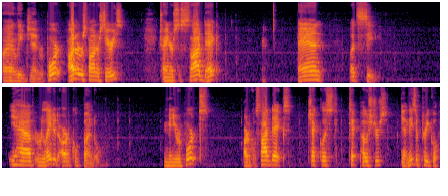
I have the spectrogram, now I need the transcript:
and lead gen report, autoresponder series, trainer's slide deck, and let's see. You have related article bundle, mini reports, article slide decks, checklist, tip posters. Again, these are pretty cool.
